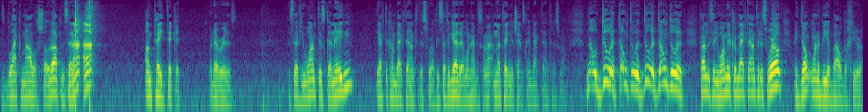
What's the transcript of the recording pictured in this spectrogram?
this black malach showed up and said, uh-uh, unpaid ticket, whatever it is. They said, if you want this Gan Eden, you have to come back down to this world. He said, forget it, I won't have this. I'm not, I'm not taking a chance coming back down to this world. No, do it, don't do it, do it, don't do it. Finally said, you want me to come back down to this world? I don't want to be a Baal Bechira.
